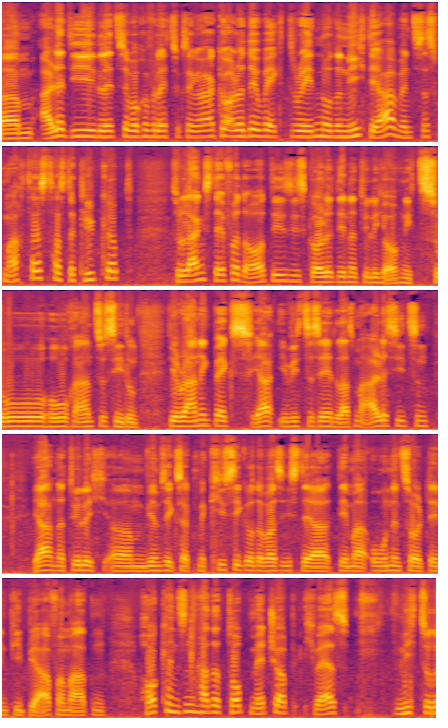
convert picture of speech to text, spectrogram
Ähm, alle, die letzte Woche vielleicht so gesagt haben, ah, Golladay wegtraden oder nicht, ja, wenn du das gemacht hast, hast du Glück gehabt. Solange Stafford out ist, ist Golladay natürlich auch nicht so hoch anzusiedeln. Die Running Backs, ja, ihr wisst es eh, lassen wir alle sitzen. Ja, natürlich, ähm, wir haben sie gesagt, McKissick oder was ist der, den man ohnen sollte in PPA-Formaten. Hawkinson hat ein Top-Matchup, ich weiß, nicht so,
